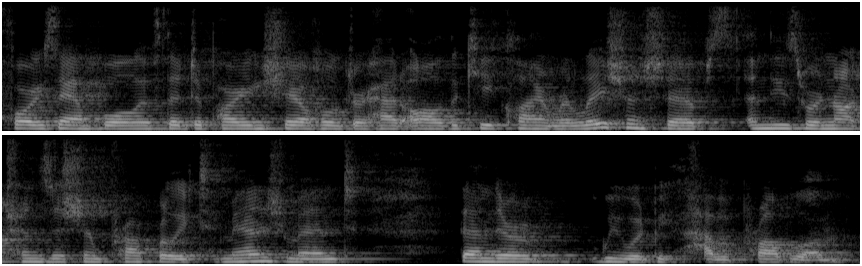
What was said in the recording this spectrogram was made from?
For example, if the departing shareholder had all the key client relationships and these were not transitioned properly to management, then there we would be, have a problem.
